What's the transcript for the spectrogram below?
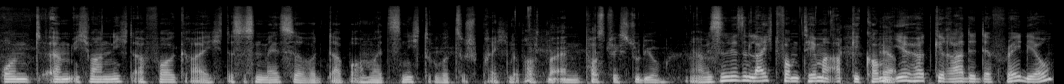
und ähm, ich war nicht erfolgreich. Das ist ein Mail-Server, da brauchen wir jetzt nicht drüber zu sprechen. Da braucht man ein Postfix-Studium. Ja, wir sind, wir sind leicht vom Thema abgekommen. Ja. Ihr hört gerade Def Radio.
